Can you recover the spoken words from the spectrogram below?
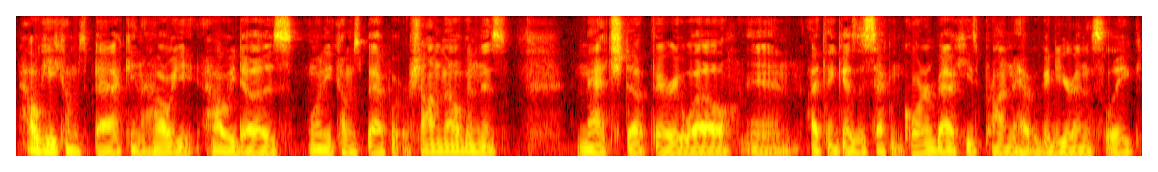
how he comes back and how he how he does when he comes back. But Rashaan Melvin is matched up very well, and I think as a second cornerback, he's primed to have a good year in this league.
